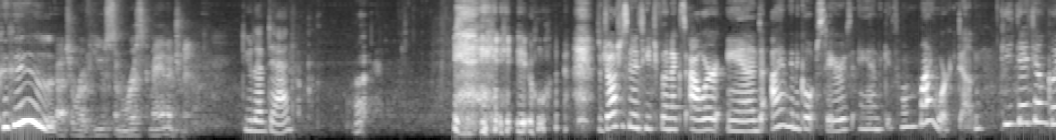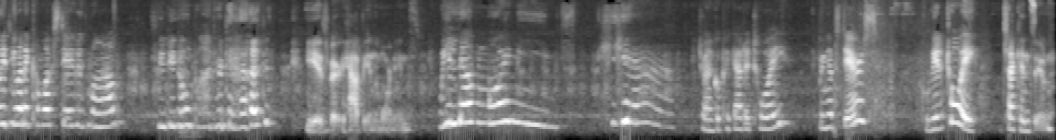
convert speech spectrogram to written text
Woohoo! About to review some risk management. Do you love dad? What? Ew. So Josh is going to teach for the next hour and I'm going to go upstairs and get some of my work done. Do you guys sound good? Do you want to come upstairs with mom? So you don't bother dad? He is very happy in the mornings. We love mornings. Yeah. Do you want to go pick out a toy bring upstairs? Go get a toy. Check in soon.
